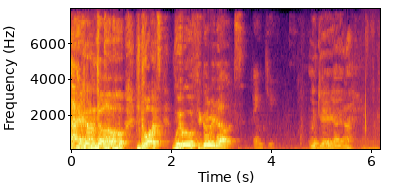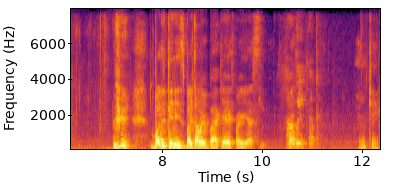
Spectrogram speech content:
I don't know, but we will figure it out. Thank you. Okay, yeah, yeah. but the thing is, by the time we're back, yeah, it's probably asleep. I'll wake up. Okay.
